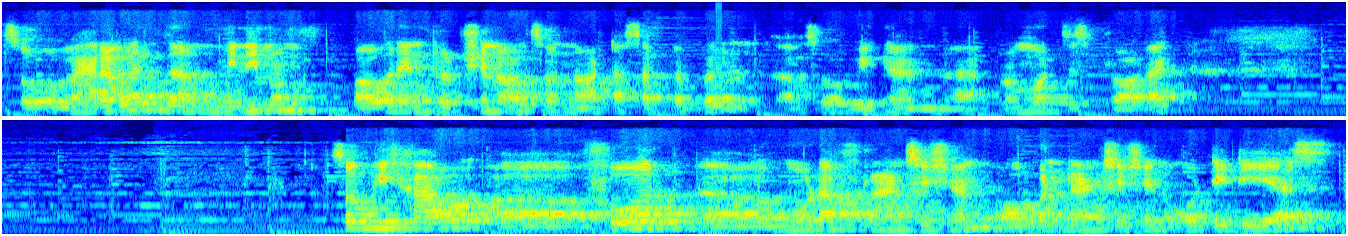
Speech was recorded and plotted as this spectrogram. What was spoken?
So wherever the minimum power interruption also not acceptable uh, so we can uh, promote this product. So we have uh, four mode of transition open transition otts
